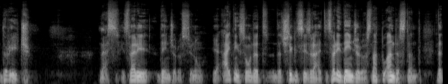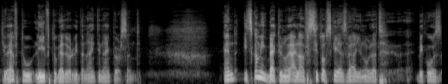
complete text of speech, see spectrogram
the rich. Yes, it's very dangerous, you know. Yeah, I think so that, that Stiglitz is right. It's very dangerous not to understand that you have to live together with the 99%. And it's coming back, you know, I love Scitovsky as well, you know, that because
